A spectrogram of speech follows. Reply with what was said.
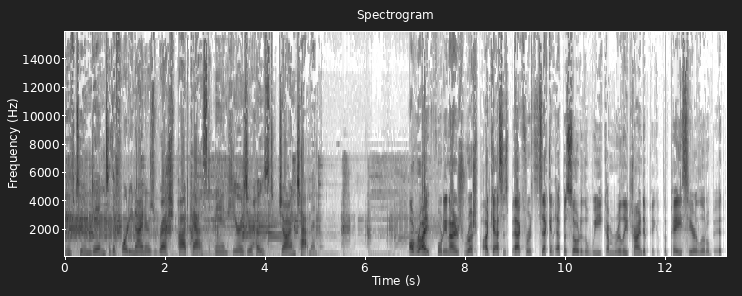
You've tuned in to the 49ers Rush podcast, and here is your host, John Chapman. All right, 49ers Rush podcast is back for its second episode of the week. I'm really trying to pick up the pace here a little bit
